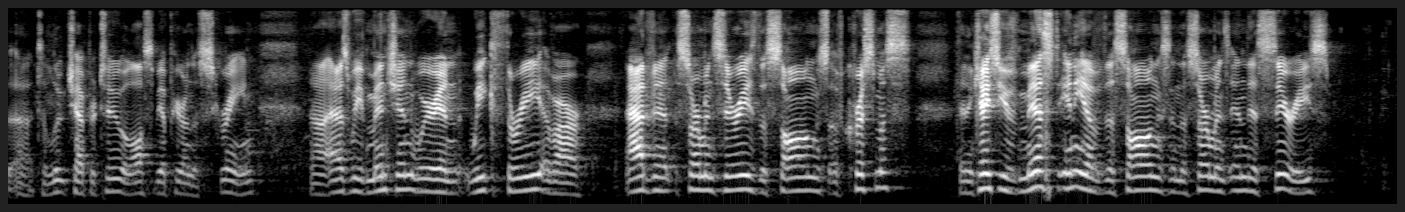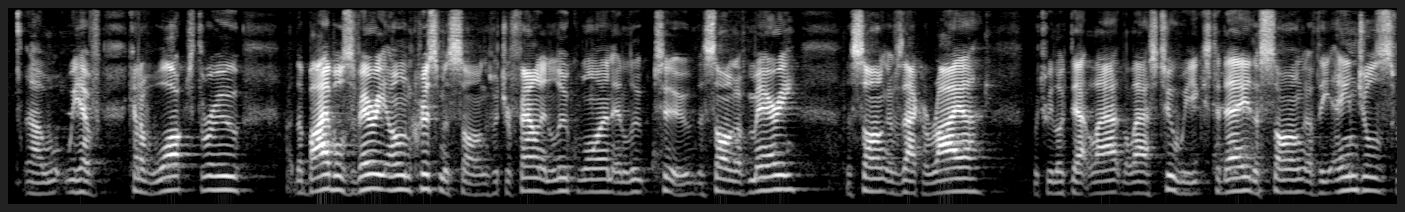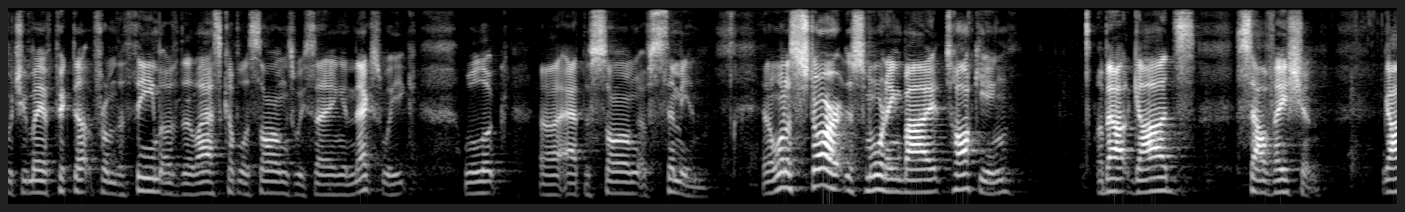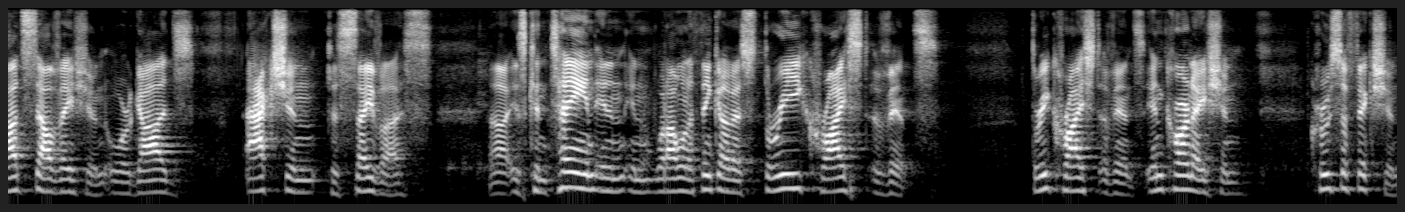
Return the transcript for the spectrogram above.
to, uh, to Luke chapter 2. It'll also be up here on the screen. Uh, as we've mentioned, we're in week three of our Advent sermon series, The Songs of Christmas. And in case you've missed any of the songs and the sermons in this series, uh, we have kind of walked through the Bible's very own Christmas songs, which are found in Luke 1 and Luke 2 the Song of Mary, the Song of Zechariah, which we looked at the last two weeks. Today, the Song of the Angels, which you may have picked up from the theme of the last couple of songs we sang. And next week, we'll look uh, at the Song of Simeon. And I want to start this morning by talking about God's salvation. God's salvation, or God's action to save us, uh, is contained in, in what I want to think of as three Christ events. Three Christ events incarnation, crucifixion,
